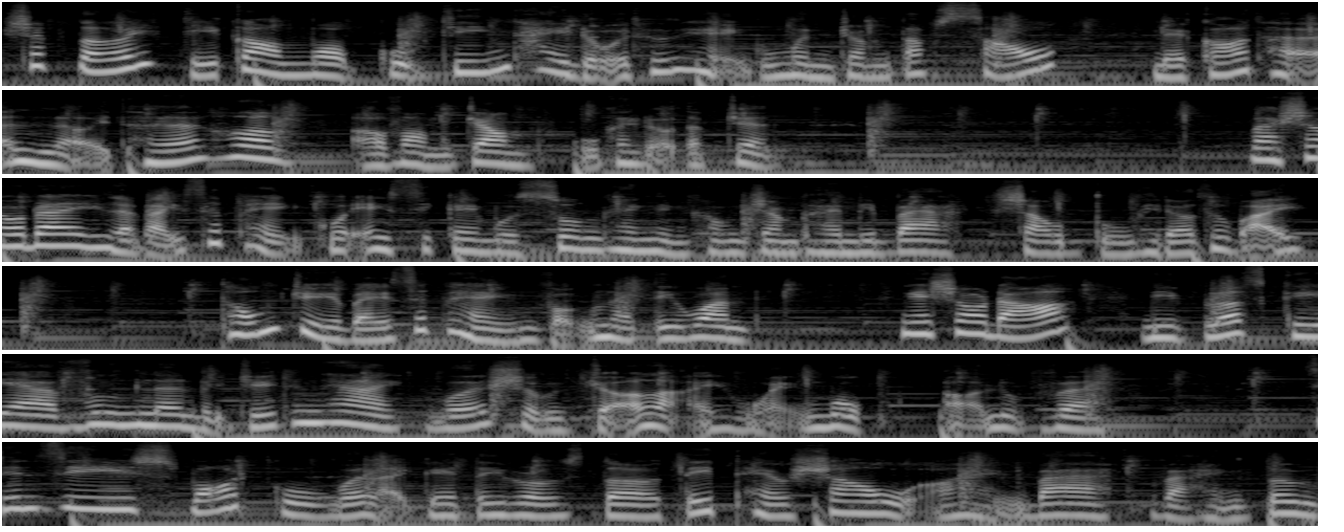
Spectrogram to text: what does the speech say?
Sắp tới chỉ còn một cuộc chiến thay đổi thứ hạng của mình trong top 6 để có thể lợi thế hơn ở vòng trong của các đội tập trên. Và sau đây là bảng xếp hạng của LCK mùa xuân 2023 sau tuần thi đấu thứ bảy. Thống trị bảng xếp hạng vẫn là T1. Ngay sau đó, D Plus Kia vươn lên vị trí thứ hai với sự trở lại ngoạn mục ở lượt về. Genji Sport cùng với lại KT Roster tiếp theo sau ở hạng 3 và hạng 4.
